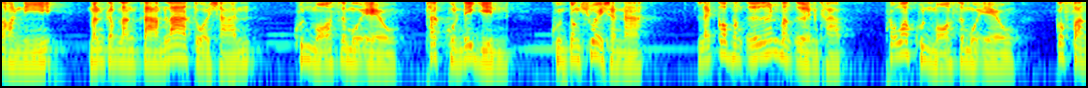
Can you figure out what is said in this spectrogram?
ตอนนี้มันกำลังตามล่าตัวฉัน คุณหมอซามูเอล ถ้าคุณได้ยิน คุณต้องช่วยฉันนะ และก็บังเอิญบังเอิญครับ เพราะว่าคุณหมอซามูเอล ก็ฟัง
